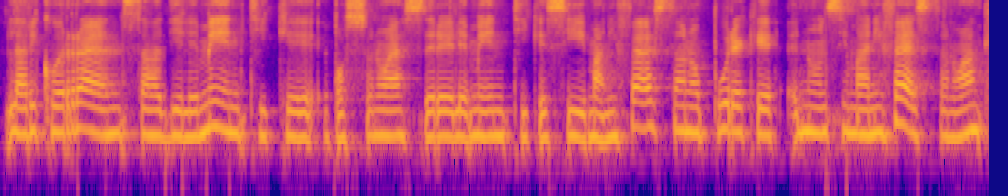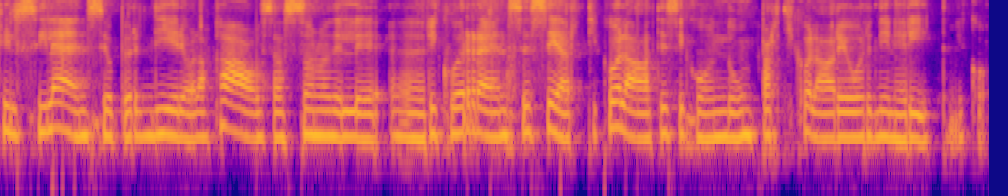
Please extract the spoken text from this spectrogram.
la ricorrenza di elementi che possono essere elementi che si manifestano oppure che non si manifestano, anche il silenzio per dire o la pausa sono delle eh, ricorrenze se articolate secondo un particolare ordine ritmico.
